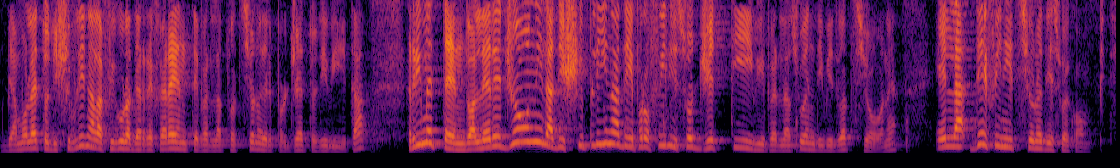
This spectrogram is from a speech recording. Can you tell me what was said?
abbiamo letto, disciplina la figura del referente per l'attuazione del progetto di vita, rimettendo alle regioni la disciplina dei profili soggettivi per la sua individuazione e la definizione dei suoi compiti.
